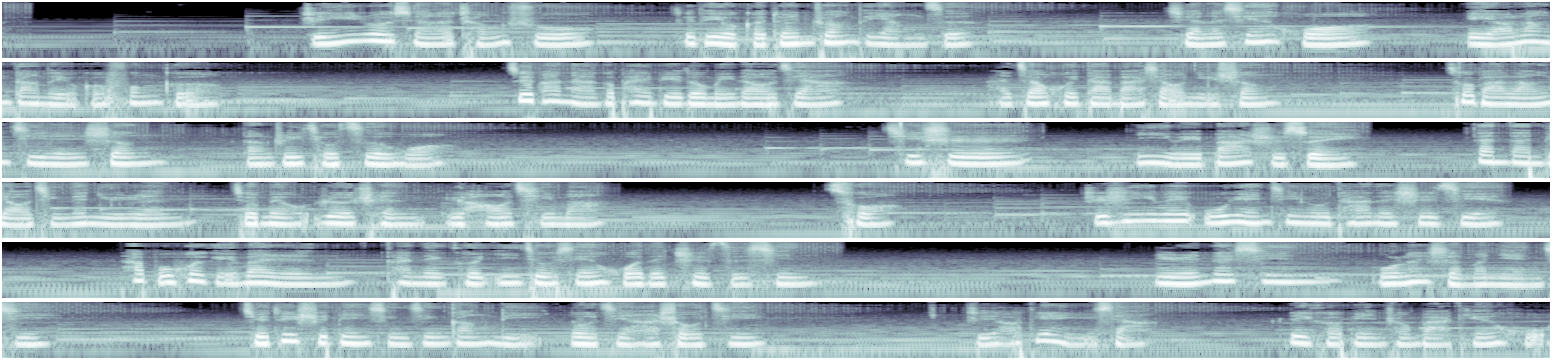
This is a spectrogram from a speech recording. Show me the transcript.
只因若选了成熟。就得有个端庄的样子，选了鲜活，也要浪荡的有个风格。最怕哪个派别都没到家，还教会大把小女生，错把狼藉人生当追求自我。其实，你以为八十岁，淡淡表情的女人就没有热忱与好奇吗？错，只是因为无缘进入她的世界。他不会给外人看那颗依旧鲜活的赤子心。女人的心，无论什么年纪，绝对是变形金刚里诺基亚手机，只要电一下，立刻变成霸天虎。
